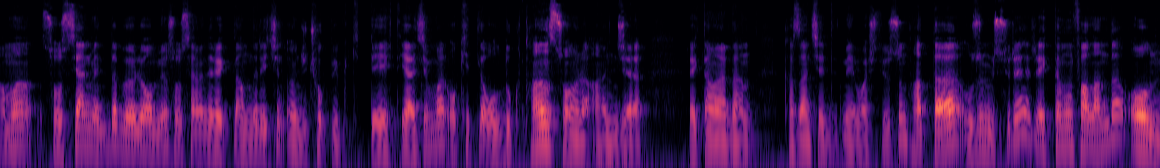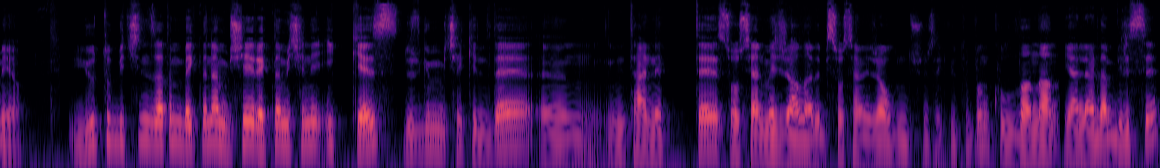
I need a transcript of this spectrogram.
Ama sosyal medyada böyle olmuyor. Sosyal medya reklamları için önce çok büyük bir kitleye ihtiyacım var. O kitle olduktan sonra anca reklamlardan kazanç elde etmeye başlıyorsun. Hatta uzun bir süre reklamın falan da olmuyor. YouTube için zaten beklenen bir şey reklam işini ilk kez düzgün bir şekilde e, internette sosyal mecralarda bir sosyal mecra olduğunu düşünürsek YouTube'un kullanan yerlerden birisi.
